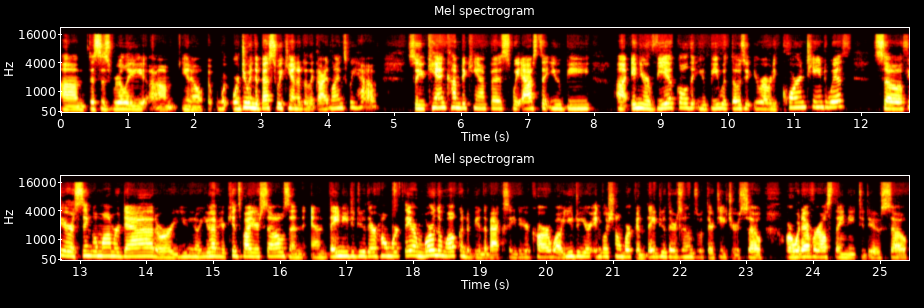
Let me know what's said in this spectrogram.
um, this is really, um, you know, we're, we're, doing the best we can under the guidelines we have. So you can come to campus. We ask that you be uh, in your vehicle, that you be with those that you're already quarantined with. So if you're a single mom or dad, or you, you know you have your kids by yourselves and and they need to do their homework, they are more than welcome to be in the back seat of your car while you do your English homework and they do their Zooms with their teachers. So or whatever else they need to do. So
